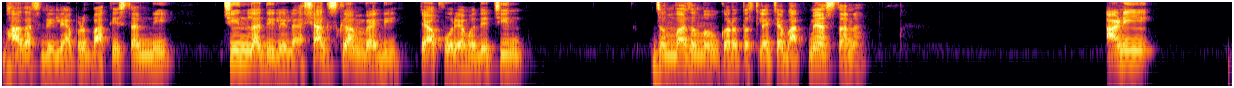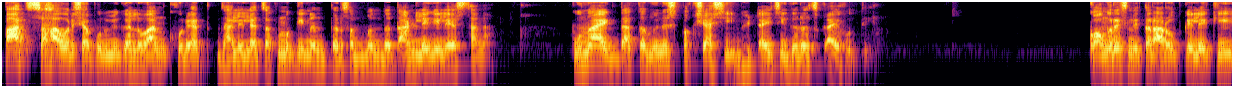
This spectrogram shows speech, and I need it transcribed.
भाग असलेल्या पण पाकिस्ताननी चीनला दिलेल्या शाक्सगाम व्हॅली त्या खोऱ्यामध्ये चीन जमवाजमव करत असल्याच्या बातम्या असताना आणि पाच सहा वर्षापूर्वी गलवान खोऱ्यात झालेल्या चकमकीनंतर संबंध ताणले गेले असताना पुन्हा एकदा कम्युनिस्ट पक्षाशी भेटायची गरज काय होती? काँग्रेसने तर आरोप केले की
